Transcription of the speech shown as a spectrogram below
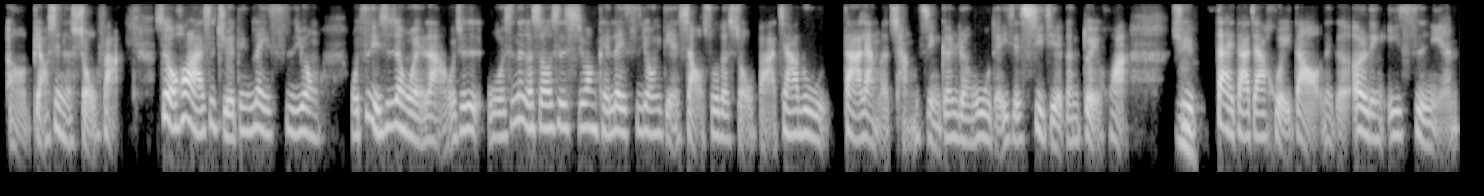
呃表现的手法。所以我后来是决定类似用，我自己是认为啦，我就是我是那个时候是希望可以类似用一点小说的手法，加入大量的场景跟人物的一些细节跟对话。去带大家回到那个二零一四年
